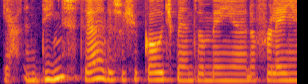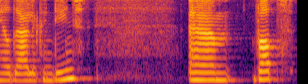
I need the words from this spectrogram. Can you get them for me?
ja, een dienst. Hè? Dus als je coach bent, dan, ben je, dan verleen je heel duidelijk een dienst. Um, wat,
